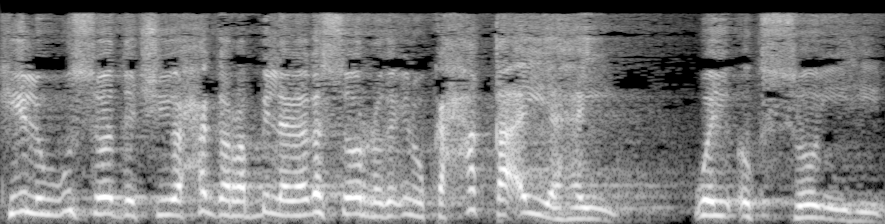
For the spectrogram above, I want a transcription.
kii lagugu soo dejiyo xagga rabbi lagaga soo rogay inuu ka xaqa a yahay way ogsoon yihiin.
